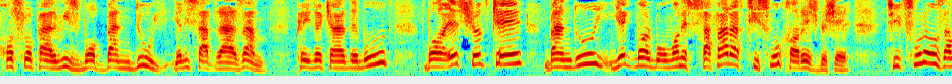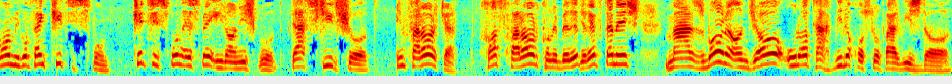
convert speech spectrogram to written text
خسرو پرویز با بندوی یعنی صدر اعظم پیدا کرده بود باعث شد که بندوی یک بار به عنوان سفر از تیسفون خارج بشه. تیسفون اون زمان می‌گفتن کی تیسفون کی تیسفون اسم ایرانیش بود. دستگیر شد. این فرار کرد. خواست فرار کنه بره گرفتنش مرزبان آنجا او را تحویل خسرو پرویز داد.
